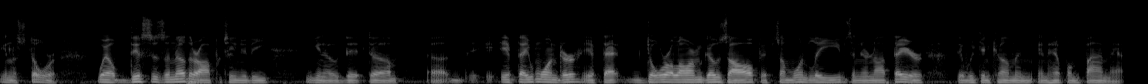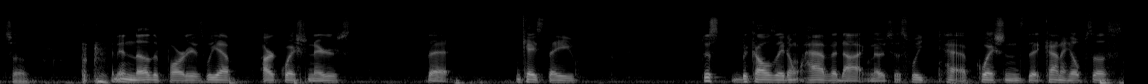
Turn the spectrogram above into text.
in a store. Well, this is another opportunity. You know that um, uh, if they wonder if that door alarm goes off, if someone leaves and they're not there, that we can come and, and help them find that. So. And then the other part is we have our questionnaires that, in case they, just because they don't have a diagnosis, we have questions that kind of helps us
